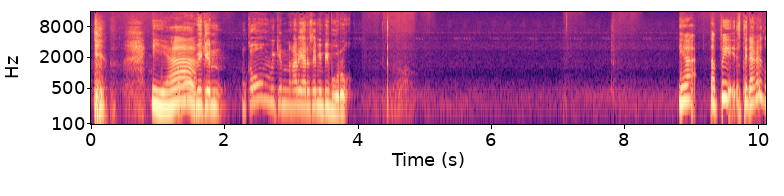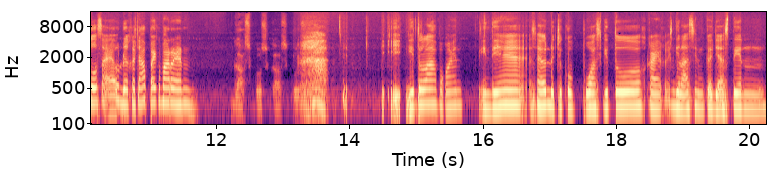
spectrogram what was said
Kamu iya mau bikin kamu mau bikin hari-hari saya mimpi buruk. ya tapi setidaknya goal saya udah kecapai kemarin Gas, gas, gas, gas. I- itulah pokoknya intinya saya udah cukup puas gitu kayak jelasin ke Justin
